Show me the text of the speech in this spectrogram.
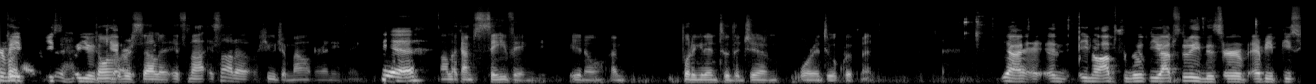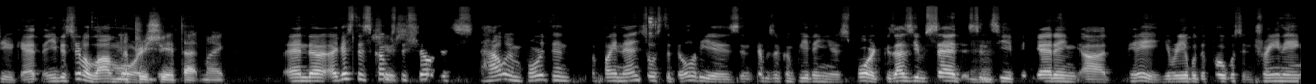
every well. piece that you don't get. oversell it it's not it's not a huge amount or anything Yeah. not like i'm saving you know i'm putting it into the gym or into equipment Yeah, and you know, absolutely, you absolutely deserve every piece you get, and you deserve a lot more. I appreciate that mike And uh, I guess this comes to show this how important financial stability is in terms of competing in your sport. Because as you've said, Mm-hmm. since you've been getting uh, pay, you were able to focus on training.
